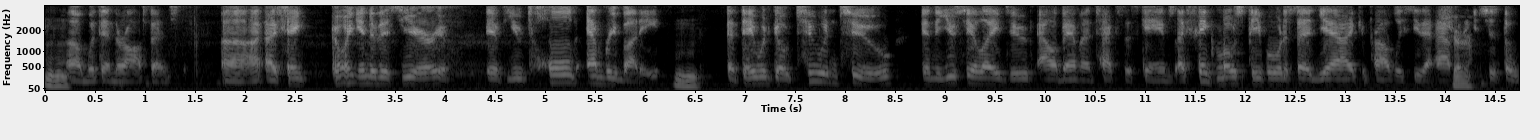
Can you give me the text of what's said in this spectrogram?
Mhm. um, within their offense. Uh, I, I think going into this year, if if you told everybody Mhm. that they would go two and two in the UCLA, Duke, Alabama, and Texas games, I think most people would have said, "Yeah, I could probably see that happening." Sure. It's just the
